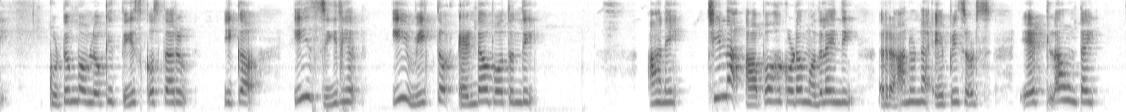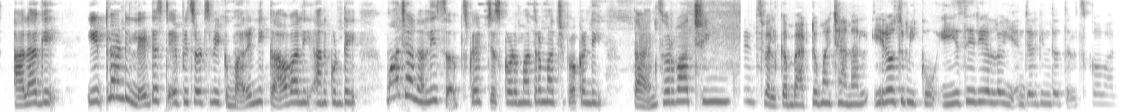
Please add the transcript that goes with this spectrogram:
కుటుంబంలోకి తీసుకొస్తారు. ఇక ఈ సీరియల్ ఈ వీక్తో ఎండ్ అవబోతుంది. అనే చిన్న అపోహ కూడా మొదలైంది. రానున్న ఎపిసోడ్స్ ఎట్లా ఉంటాయి? అలాగే ఇట్లాంటి లేటెస్ట్ ఎపిసోడ్స్ మీకు మరిన్ని కావాలి అనుకుంటే మా ఛానల్ని సబ్స్క్రైబ్ చేసుకోవడం మాత్రం మర్చిపోకండి. Thanks for watching. Friends welcome back to my channel ఈరోజు మీకు ఈ సీరియల్లో ఏం జరిగిందో తెలుసుకోవాలి.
